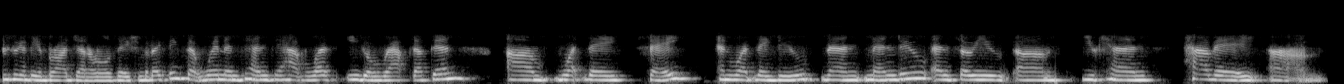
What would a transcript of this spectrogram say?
this is going to be a broad generalization, but I think that women tend to have less ego wrapped up in um, what they say and what they do than men do. And so you, um, you can have a um,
